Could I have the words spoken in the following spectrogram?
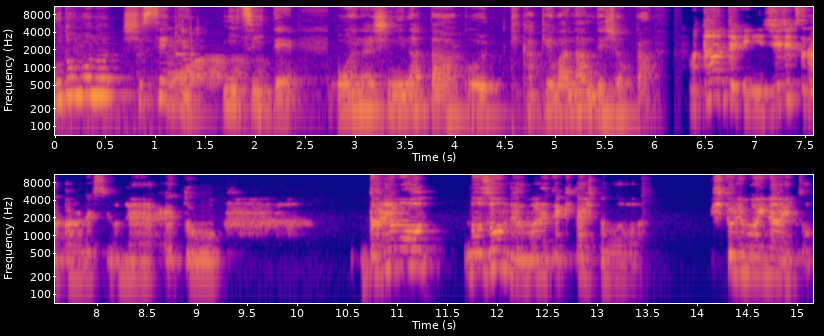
子どの出生権についてお話になったこうきっかけは何でしょうか、まあ、端的に事実だからですよね。えっと誰も望んで生まれてきた人は一人もいないと。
